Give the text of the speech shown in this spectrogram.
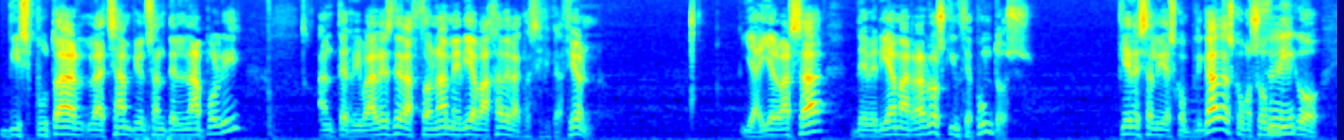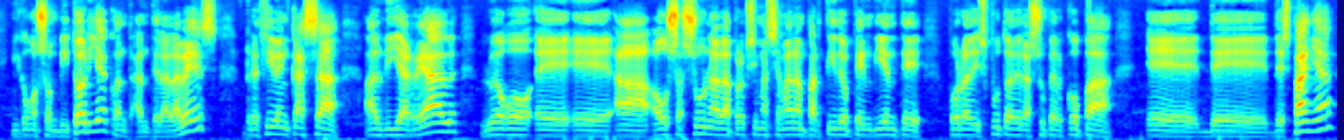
disputar la Champions ante el Napoli, ante rivales de la zona media-baja de la clasificación. Y ahí el Barça debería amarrar los 15 puntos. Tiene salidas complicadas, como son Sí. Vigo y como son Vitoria ante el Alavés. Recibe en casa al Villarreal, luego eh, eh, a, Osasuna la próxima semana en partido pendiente por la disputa de la Supercopa eh, de, España.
